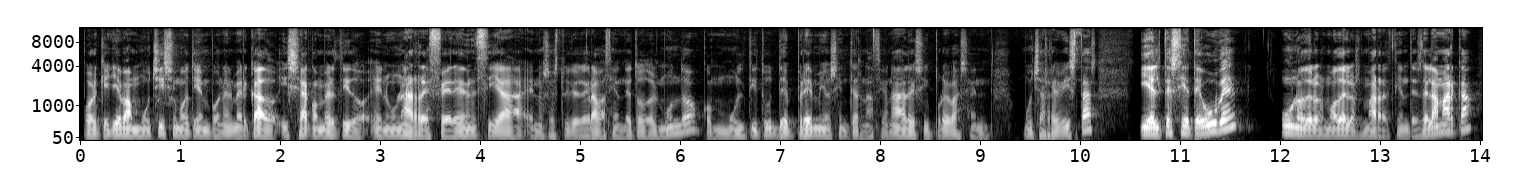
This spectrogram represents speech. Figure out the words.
porque lleva muchísimo tiempo en el mercado y se ha convertido en una referencia en los estudios de grabación de todo el mundo, con multitud de premios internacionales y pruebas en muchas revistas. Y el T7V, uno de los modelos más recientes de la marca,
